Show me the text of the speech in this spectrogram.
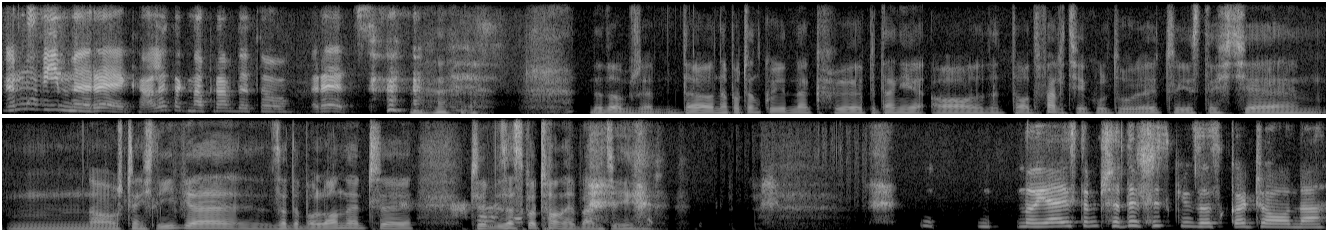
My mówimy rek, ale tak naprawdę to rec. No dobrze. To na początku jednak e, pytanie o to otwarcie kultury. Czy jesteście mm, no, szczęśliwie, zadowolone, czy, czy zaskoczone bardziej? No ja jestem przede wszystkim zaskoczona,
